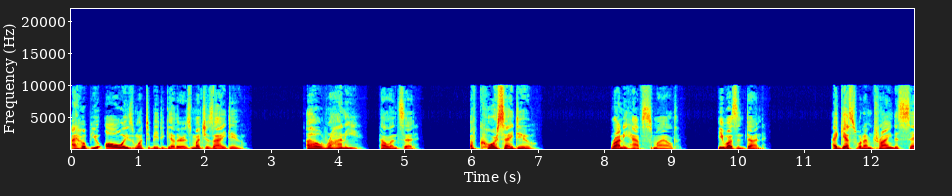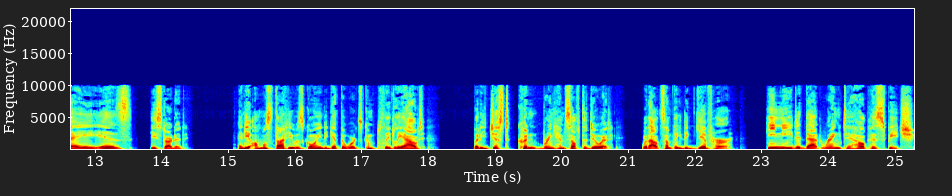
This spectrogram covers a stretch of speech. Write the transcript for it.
I hope you always want to be together as much as I do. Oh, Ronnie, Helen said. Of course I do. Ronnie half smiled. He wasn't done. I guess what I'm trying to say is, he started, and he almost thought he was going to get the words completely out, but he just couldn't bring himself to do it without something to give her. He needed that ring to help his speech.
